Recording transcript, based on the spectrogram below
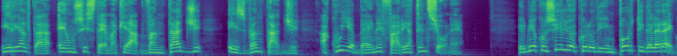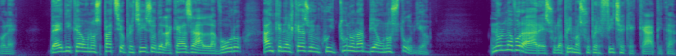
in realtà è un sistema che ha vantaggi e svantaggi a cui è bene fare attenzione. Il mio consiglio è quello di importi delle regole, Dedica uno spazio preciso della casa al lavoro anche nel caso in cui tu non abbia uno studio. Non lavorare sulla prima superficie che capita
